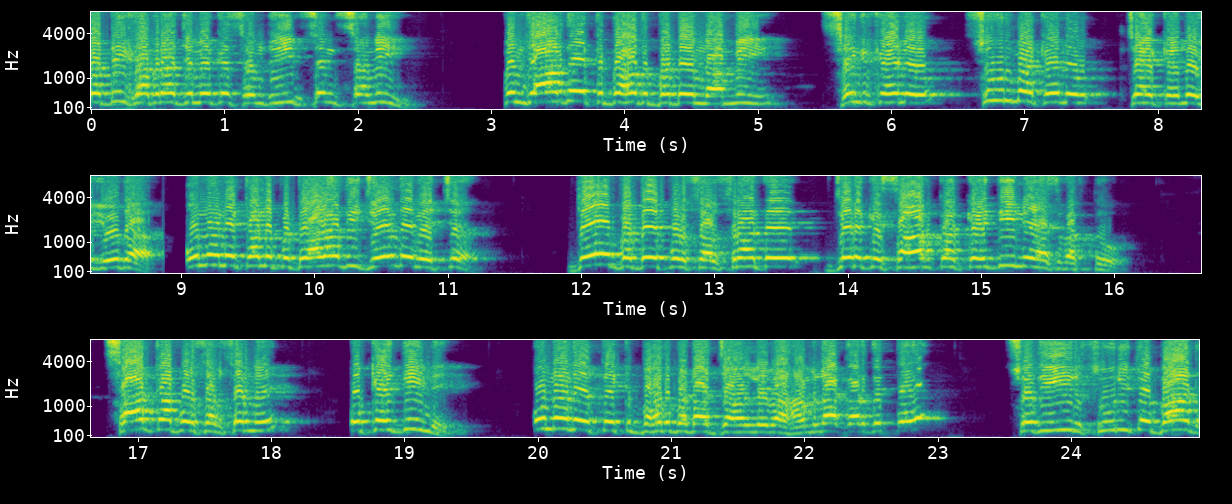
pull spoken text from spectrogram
ਵੱਡੀ ਖਬਰ ਆ, ਜਿਵੇਂ ਕਿ ਸੰਦੀਪ ਸਿੰਘ ਸਨੀ, ਪੰਜਾਬ ਦੇ ਇੱਕ ਬਹੁਤ ਵੱਡੇ ਨਾਮੀ ਸਿੰਘ ਕਹਿ ਲੋ ਸੂਰਮਾ ਕਹਿ ਲੋ ਚਾਹੇ ਕਹਿ ਲੋ ਯੋਧਾ। ਉਹਨਾਂ ਨੇ ਕੱਲ ਪਟਿਆਲਾ ਦੀ ਜੇਲ੍ਹ ਦੇ ਵਿੱਚ ਦੋ ਵੱਡੇ ਪੁਲਿਸ ਅਫਸਰਾਂ ਤੇ ਜਿਹੜੇ ਕਿ ਸਾਬਕਾ ਕੈਦੀ ਨੇ ਇਸ ਵਕਤ ਉਹ, ਸਾਬਕਾ ਪੁਲਿਸ ਅਫਸਰ ਨੇ, ਉਹ ਕੈਦੀ ਨੇ। ਉਹਨਾਂ ਦੇ ਉੱਤੇ ਇੱਕ ਬਹੁਤ ਵੱਡਾ ਜਾਨਲੇਵਾ ਹਮਲਾ ਕਰ ਦਿੱਤਾ। ਸੁਧੀਰ ਸੂਰੀ ਤੋਂ ਬਾਅਦ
